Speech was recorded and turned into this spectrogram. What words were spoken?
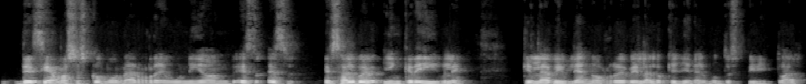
decíamos, es como una reunión, es, es, algo increíble que la Biblia nos revela lo que hay en el mundo espiritual,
